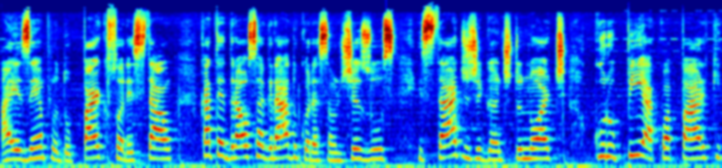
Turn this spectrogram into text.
a exemplo do Parque Florestal, Catedral Sagrado Coração de Jesus, Estádio Gigante do Norte, Curupi Aquapark,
